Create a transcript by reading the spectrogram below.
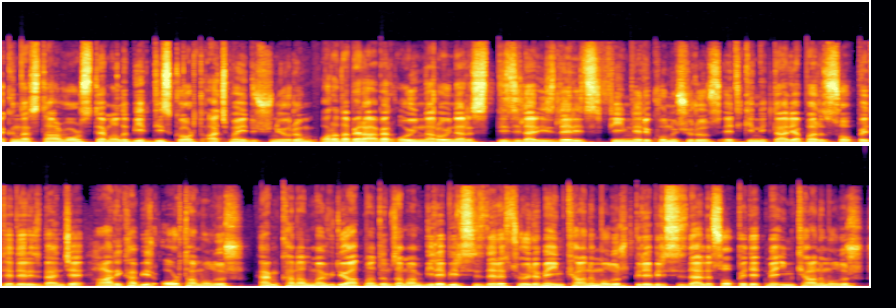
Yakında Star Wars temalı bir Discord açmayı düşünüyorum. Orada beraber oyunlar oynarız. Diziler izleriz. Filmleri konuşuruz. Etkinlikler yaparız. Sohbet ederiz. Bence harika bir ortam olur. Hem kanalıma video atmadığım zaman birebir sizlere söyleme imkanım olur. Birebir sizlerle sohbet etme imkanım olur.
